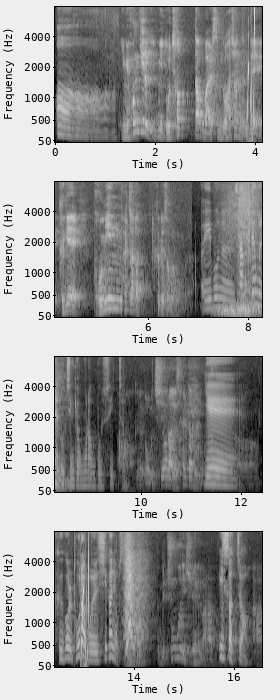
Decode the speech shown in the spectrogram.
어, 어, 어, 어. 이미 혼기를 이미 놓쳤다고 말씀도 하셨는데 그게 본인 팔자가 그래서 그런 건가요? 이분은 삶 때문에 놓친 경우라고 볼 수 있죠. 그냥 너무 치열하게 살다 보니까 예, 그걸 돌아볼 시간이 없어요. 근데 충분히 기회는 많았다. 있었죠. 아.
